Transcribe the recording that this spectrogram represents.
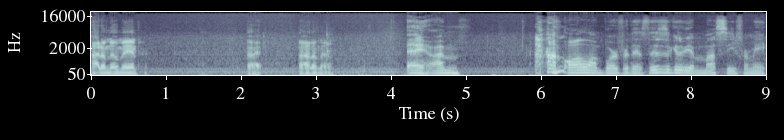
I don't know, man. I I don't know. hey, I'm I'm all on board for this. This is gonna be a must see for me.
